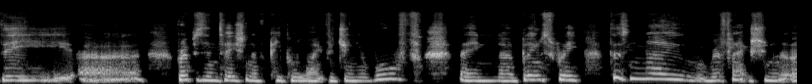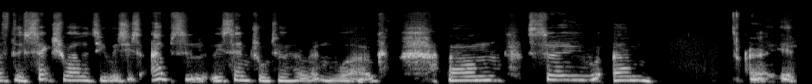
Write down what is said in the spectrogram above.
the uh, representation of people like Virginia Woolf in uh, Bloomsbury, there's no reflection of the sexuality which is absolutely central to her written work. Um, so, um, uh, it,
